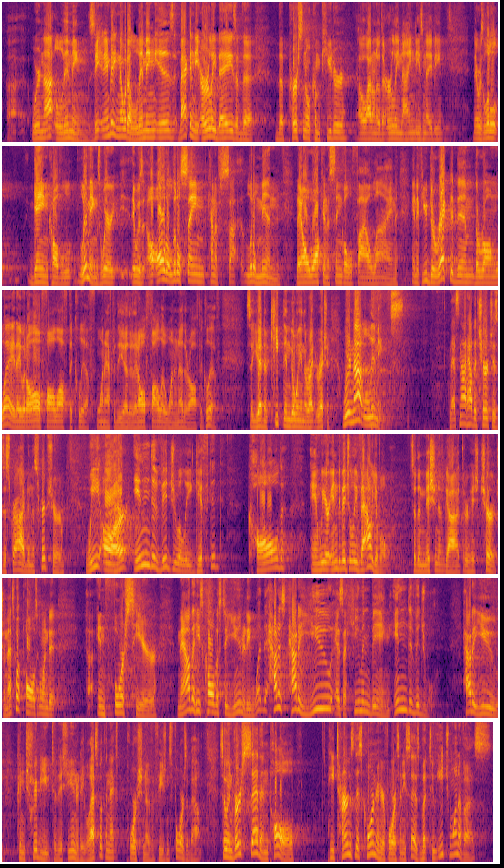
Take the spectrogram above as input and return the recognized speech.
Uh, we're not lemmings. Anybody know what a lemming is? Back in the early days of the, the personal computer, oh, I don't know, the early 90s maybe, there was a little game called Lemmings where it was all the little same kind of little men. They all walked in a single file line. And if you directed them the wrong way, they would all fall off the cliff one after the other. They'd all follow one another off the cliff. So you had to keep them going in the right direction. We're not lemmings. That's not how the church is described in the scripture. We are individually gifted, called, and we are individually valuable to the mission of God through his church. And that's what Paul is going to uh, enforce here. Now that he's called us to unity, what, how, does, how do you, as a human being, individual, how do you contribute to this unity? Well, that's what the next portion of Ephesians 4 is about. So in verse 7, Paul he turns this corner here for us and he says, But to each one of us,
